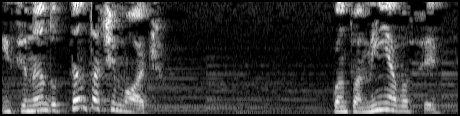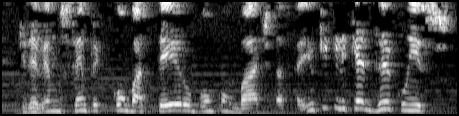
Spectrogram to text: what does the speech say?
ensinando tanto a Timóteo quanto a mim e a você que devemos sempre combater o bom combate da fé. E o que, ele quer dizer com isso?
